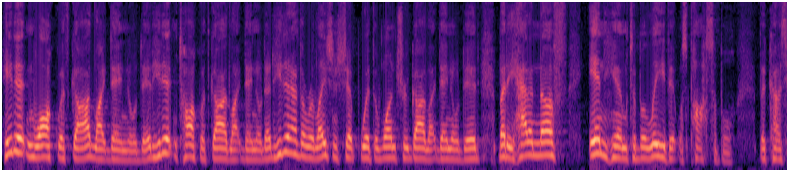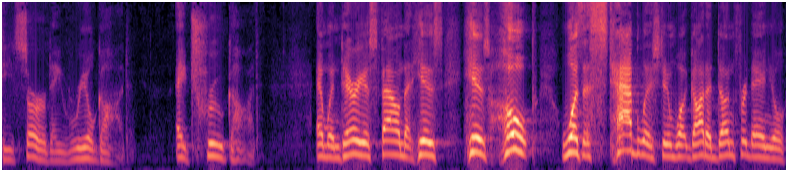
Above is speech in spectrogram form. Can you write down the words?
he didn't walk with God like Daniel did. He didn't talk with God like Daniel did. He didn't have the relationship with the one true God like Daniel did, but he had enough in him to believe it was possible because he served a real God, a true God. And when Darius found that his, his hope was established in what God had done for Daniel,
